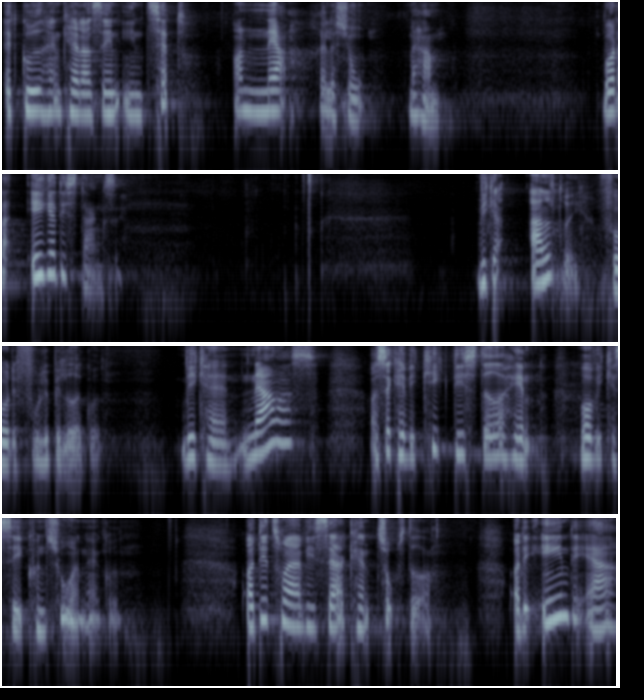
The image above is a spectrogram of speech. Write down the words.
at Gud han kalder os ind i en tæt og nær relation med ham. Hvor der ikke er distance. Vi kan aldrig få det fulde billede af Gud. Vi kan nærme os, og så kan vi kigge de steder hen, hvor vi kan se konturerne af Gud. Og det tror jeg, vi især kan to steder. Og det ene, det er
